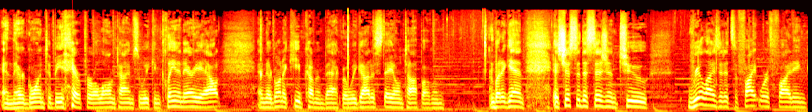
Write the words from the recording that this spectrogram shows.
and they're going to be there for a long time so we can clean an area out and they're going to keep coming back, but we got to stay on top of them. But again, it's just a decision to realize that it's a fight worth fighting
